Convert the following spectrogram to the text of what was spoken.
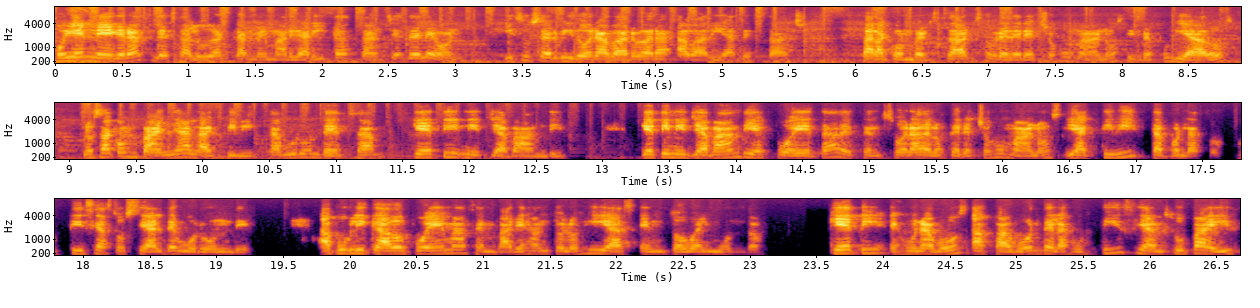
Hoy en Negras les saludan Carmen Margarita Sánchez de León y su servidora Bárbara Abadía Restach para conversar sobre derechos humanos y refugiados nos acompaña la activista burundesa Keti Nijabandi. Keti Nijabandi es poeta, defensora de los derechos humanos y activista por la justicia social de Burundi. Ha publicado poemas en varias antologías en todo el mundo. Keti es una voz a favor de la justicia en su país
